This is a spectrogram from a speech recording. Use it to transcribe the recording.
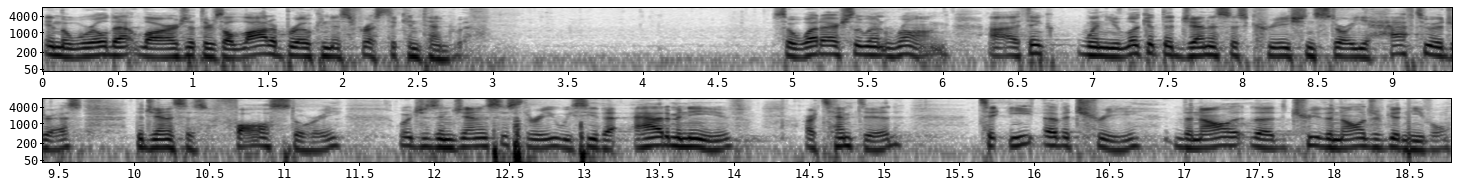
in the world at large that there's a lot of brokenness for us to contend with. So, what actually went wrong? I think when you look at the Genesis creation story, you have to address the Genesis fall story, which is in Genesis 3. We see that Adam and Eve are tempted to eat of a tree, the, knowledge, the tree of the knowledge of good and evil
